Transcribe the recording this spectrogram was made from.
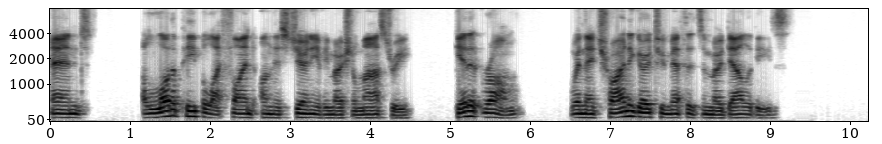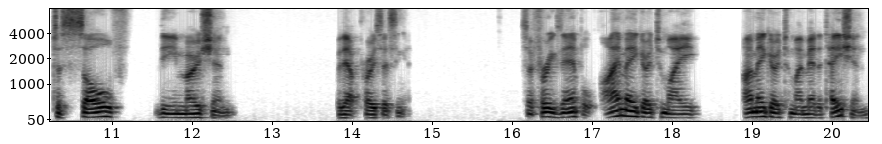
And a lot of people I find on this journey of emotional mastery get it wrong when they try to go to methods and modalities to solve the emotion without processing it. So for example, I may go to my I may go to my meditation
